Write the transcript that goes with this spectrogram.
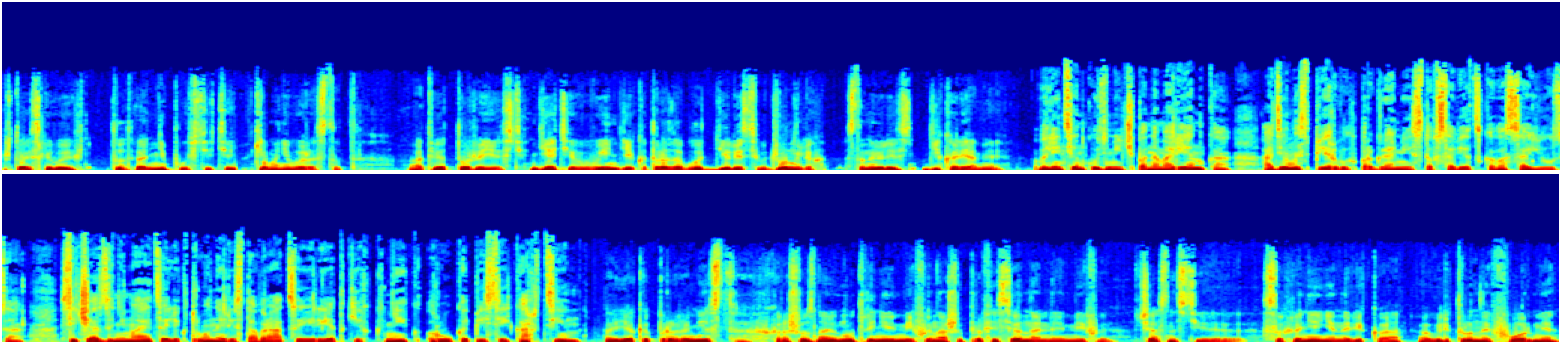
Что, если вы их туда не пустите? Кем они вырастут? Ответ тоже есть. Дети в Индии, которые заблудились в джунглях, становились дикарями. Валентин Кузьмич Пономаренко – один из первых программистов Советского Союза. Сейчас занимается электронной реставрацией редких книг, рукописей, картин. Я как программист хорошо знаю внутренние мифы, наши профессиональные мифы. В частности, сохранение на века в электронной форме.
